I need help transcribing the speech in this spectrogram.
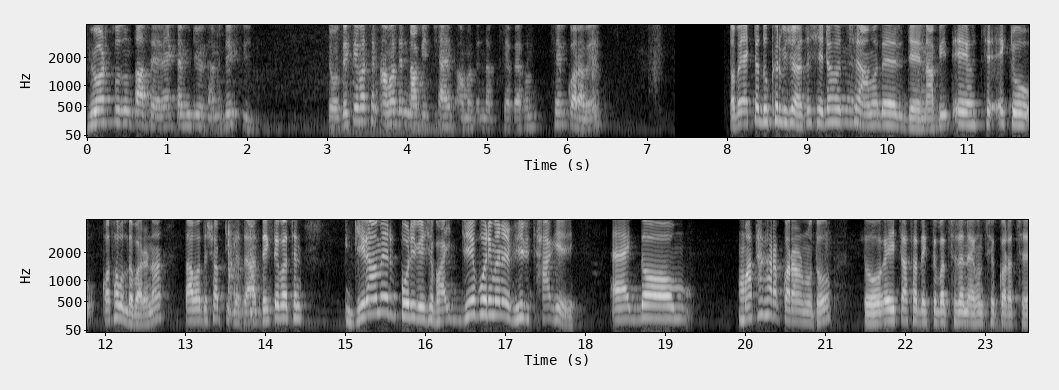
viewers পর্যন্ত আছে এর একটা ভিডিওতে আমি দেখছি। তো দেখতে পাচ্ছেন আমাদের নাপিত সাহেব আমাদের নাপিত সাহেব এখন সেভ করাবে। তবে একটা দুঃখের বিষয় আছে সেটা হচ্ছে আমাদের যে নাপিত এ হচ্ছে একটু কথা বলতে পারে না তা আমাদের সব ঠিক আছে। আর দেখতে পাচ্ছেন গ্রামের পরিবেশে ভাই, যে পরিমাণের ভিড় থাকে, একদম মাথা খারাপ করার মতো। তো এই চাচা দেখতে পাচ্ছে যেন এখন সেভ করাচ্ছে।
